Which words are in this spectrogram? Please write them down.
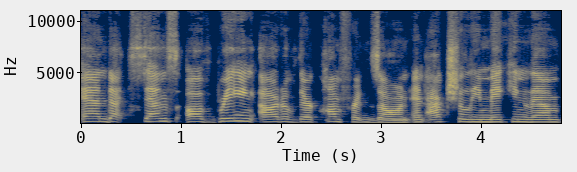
And that sense of bringing out of their comfort zone and actually making them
